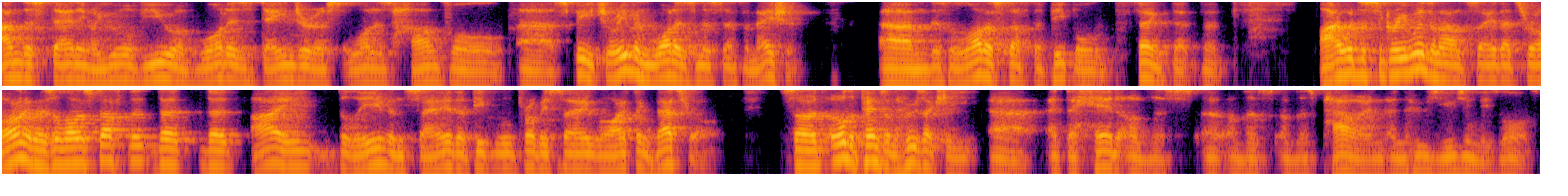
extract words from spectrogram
understanding or your view of what is dangerous what is harmful uh, speech or even what is misinformation um, there's a lot of stuff that people think that that I would disagree with, and I would say that's wrong. And there's a lot of stuff that that that I believe and say that people will probably say, well, I think that's wrong. So it all depends on who's actually uh, at the head of this uh, of this of this power and, and who's using these laws.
